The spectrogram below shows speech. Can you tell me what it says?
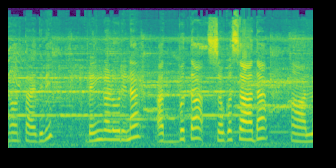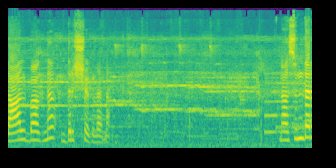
ನೋಡ್ತಾ ಇದ್ದೀವಿ. ಬೆಂಗಳೂರಿನ ಅದ್ಭುತ ಸೊಗಸಾದ ಲಾಲ್ಬಾಗ್ನ ದೃಶ್ಯಗಳನ್ನು. ನಾವು ಸುಂದರ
